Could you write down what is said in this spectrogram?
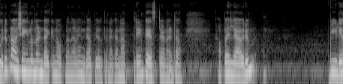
ഒരു പ്രാവശ്യമെങ്കിലും ഒന്ന് ഉണ്ടാക്കി നോക്കണമെന്നാണ് എന്റെ അഭ്യർത്ഥന. കാരണം അത്രയും ടേസ്റ്റാണ് കേട്ടോ അപ്പോൾ എല്ലാവരും വീഡിയോ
